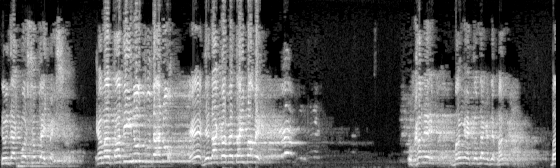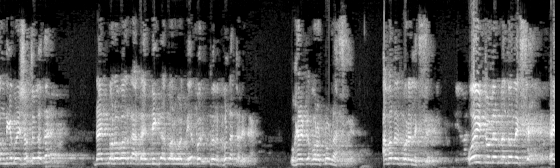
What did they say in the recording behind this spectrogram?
তুমি যা করছ তাই পাইছো। কামা তা দিনও তু দানো যে যা করবে তাই পাবে। ওখানে ভাঙ্গা একটা জায়গাতে ভাঙ্গা। বাম দিকে বরিশাল চলে যায়। ডাইন বরাবর ডাইন দিকদার বরাবর দিয়ে ফরিদপুরে খুলনা চলে যায়। ওখানে একটা বড় টোল আছে। আমাদের করে লিখছে। ওই টোলের মধ্যে লিখছে, এই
